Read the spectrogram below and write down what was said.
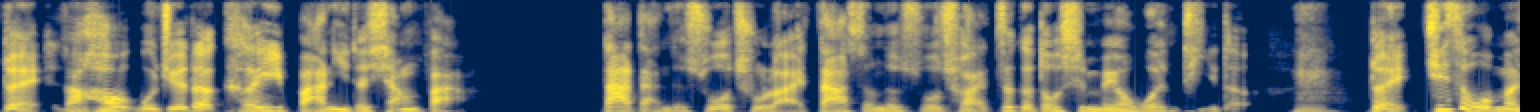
对，然后我觉得可以把你的想法。大胆的说出来，大声的说出来，这个都是没有问题的。嗯，对。其实我们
